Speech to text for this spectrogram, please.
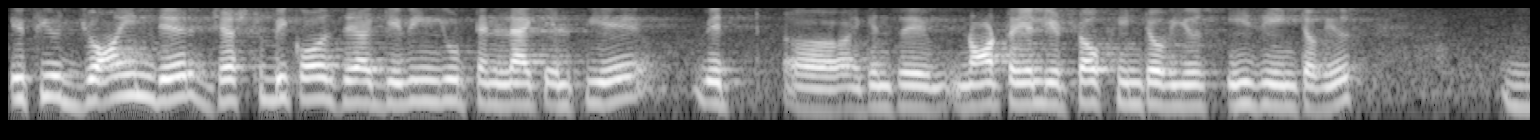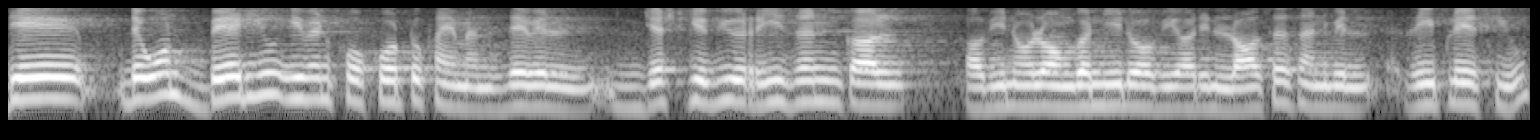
if you join there just because they are giving you 10 lakh lpa with uh, i can say not really tough interviews easy interviews they they won't bear you even for 4 to 5 months they will just give you a reason called uh, we no longer need or we are in losses and will replace you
